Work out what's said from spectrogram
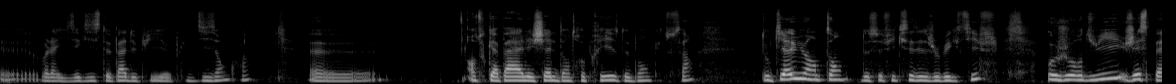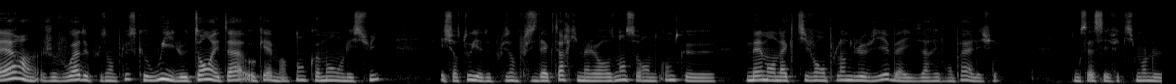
euh, voilà, ils n'existent pas depuis plus de dix ans, quoi. en tout cas, pas à l'échelle d'entreprises, de banques et tout ça. Donc il y a eu un temps de se fixer des objectifs. Aujourd'hui, j'espère, je vois de plus en plus que oui, le temps est à OK, maintenant comment on les suit? Et surtout, il y a de plus en plus d'acteurs qui malheureusement se rendent compte que même en activant plein de leviers, bah, ils n'arriveront pas à les suivre. Donc ça, c'est effectivement le,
